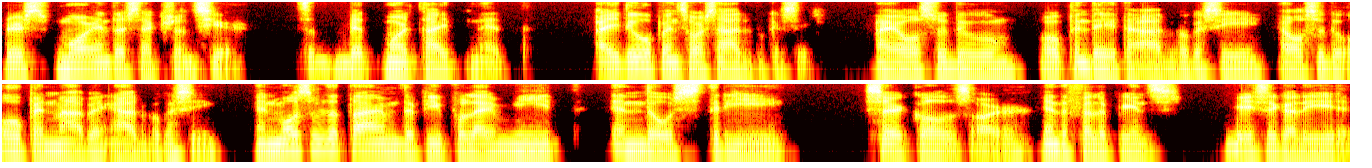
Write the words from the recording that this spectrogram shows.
there's more intersections here. It's a bit more tight knit. I do open source advocacy. I also do open data advocacy. I also do open mapping advocacy. And most of the time, the people I meet in those three circles are in the Philippines, basically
